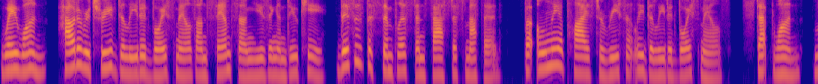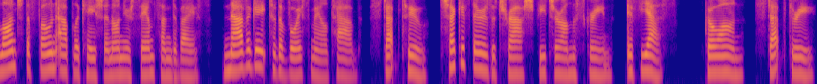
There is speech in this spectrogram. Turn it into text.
Way 1 How to retrieve deleted voicemails on Samsung using Undo Key. This is the simplest and fastest method, but only applies to recently deleted voicemails. Step 1 Launch the phone application on your Samsung device. Navigate to the voicemail tab. Step 2 Check if there is a trash feature on the screen. If yes, go on. Step 3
